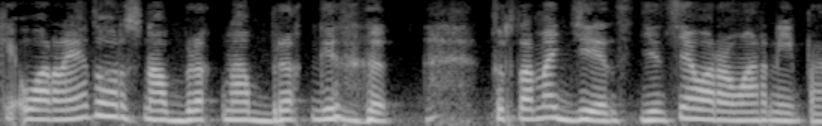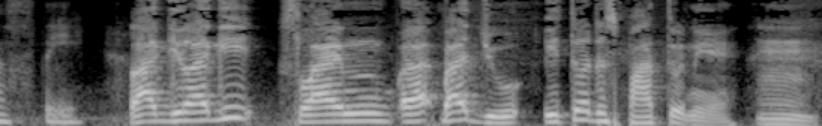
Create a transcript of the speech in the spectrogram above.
kayak warnanya tuh harus nabrak-nabrak gitu. Terutama jeans, jeansnya warna-warni pasti. Lagi-lagi selain baju itu ada sepatu nih. Hmm.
